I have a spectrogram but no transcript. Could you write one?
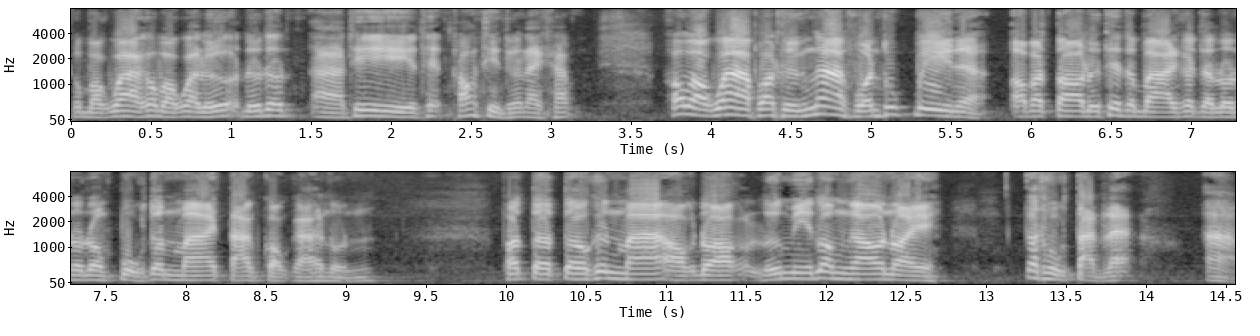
ก็บอกว่าเขาบอกว่าหรือหรืออ่าที่ท้องถิ่นก็ไหนครับเขาบอกว่าพอถึงหน้าฝนทุกปีเนี่ยอบตหรือเทศบาลก็จะรณรงค์ปลูกต้นไม้ตามเกาะกลางถนนพอเติบโตขึ้นมาออกดอก หรือมีร่มเงาหน่อย ก็ถูกตัดแล้วอ้าว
